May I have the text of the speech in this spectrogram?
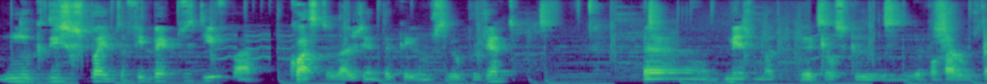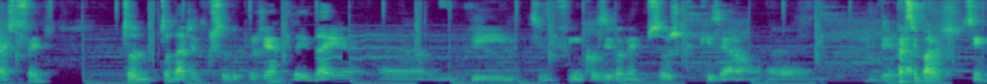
no que diz respeito a feedback positivo, pá, quase toda a gente a quem eu mostrei o projeto, uh, mesmo aqueles que apontaram os tais defeitos, todo, toda a gente gostou do projeto, da ideia uh, e tive inclusivamente pessoas que quiseram uh, Participar. sim,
